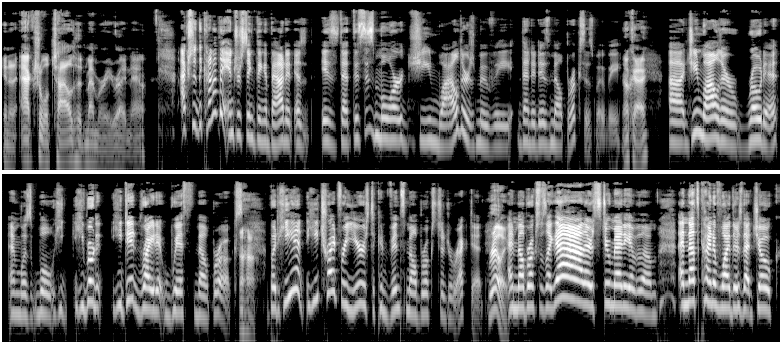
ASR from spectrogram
in an actual childhood memory right now. Actually, the kind of the interesting thing about it is is that this is more Gene Wilder's movie than it is Mel Brooks's movie. Okay. Uh, Gene Wilder wrote it and was well he he wrote it he did write it with Mel Brooks, Uh-huh. but he had he tried for years to convince Mel Brooks to direct it. Really? And Mel Brooks was like, ah, there's too many of them, and that's kind of why there's that joke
